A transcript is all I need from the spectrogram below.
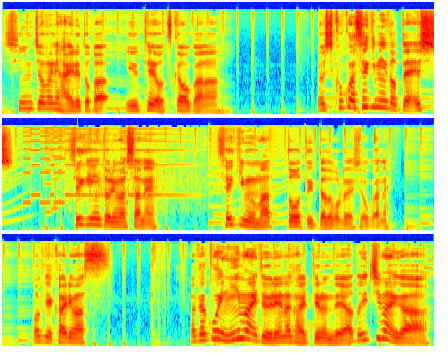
慎重めに入るとかいう手を使おうかな。よし、ここは責任取って。よし。責任取りましたね。責務全うといったところでしょうかね。オッケー、帰ります。赤コイン2枚という連絡入ってるんで、あと1枚が、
